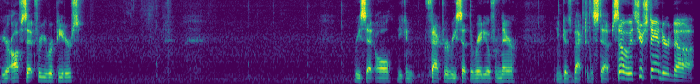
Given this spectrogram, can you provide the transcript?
Your offset for your repeaters. Reset all. You can factory reset the radio from there and goes back to the steps. So it's your standard uh,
